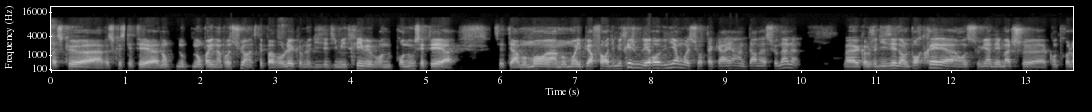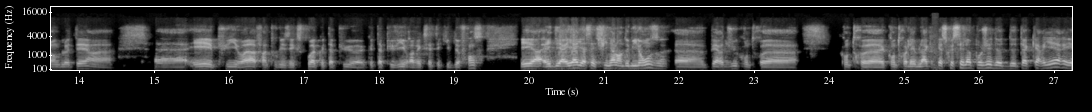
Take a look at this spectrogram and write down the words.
parce que euh, parce que c'était euh, non, non, pas une imposture, hein, c'était pas volé comme le disait Dimitri, mais bon, pour nous c'était euh, c'était un moment un moment hyper fort. Dimitri, je voulais revenir moi sur ta carrière internationale. Euh, comme je disais dans le portrait, euh, on se souvient des matchs euh, contre l'Angleterre et puis voilà, enfin tous les exploits que tu as pu que as pu vivre avec cette équipe de France. Et, derrière, il y a cette finale en 2011 perdue contre contre contre les Blacks. Est-ce que c'est l'apogée de, ta carrière? Et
